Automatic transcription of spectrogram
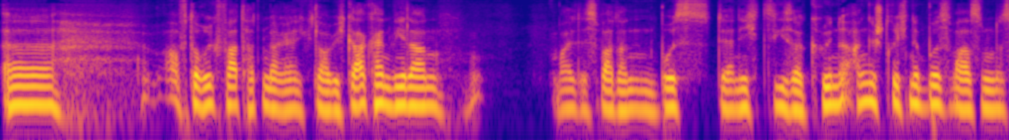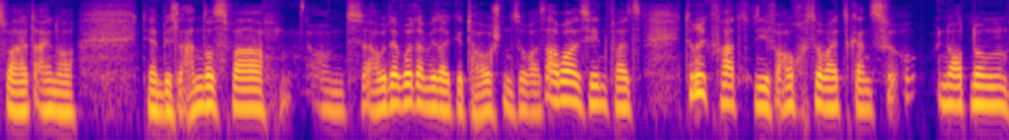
Äh, auf der Rückfahrt hatten wir, glaube ich, gar kein WLAN weil das war dann ein Bus, der nicht dieser grüne angestrichene Bus war, sondern es war halt einer, der ein bisschen anders war. Und, aber der wurde dann wieder getauscht und sowas. Aber jedenfalls, die Rückfahrt lief auch soweit ganz in Ordnung.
